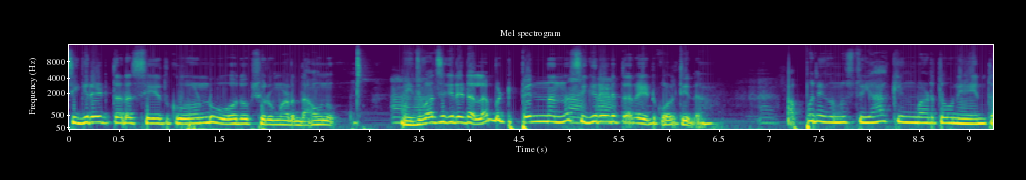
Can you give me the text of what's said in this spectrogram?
ಸಿಗರೇಟ್ ಥರ ಸೇದ್ಕೊಂಡು ಓದೋಕೆ ಶುರು ಮಾಡ್ದ ಅವನು. ನಿಜವಾದ ಸಿಗರೇಟ್ ಅಲ್ಲ ಬಟ್ ಪೆನ್ನನ್ನು ಸಿಗರೇಟ್ ಥರ ಇಟ್ಕೊಳ್ತಿದ್ದ. ಅಪ್ಪನಿಗೆ ಅನ್ನಿಸ್ತು ಯಾಕೆ ಹಿಂಗೆ ಮಾಡ್ತವನೇ ಅಂತ.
